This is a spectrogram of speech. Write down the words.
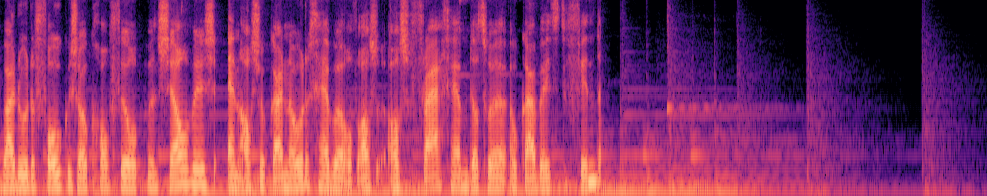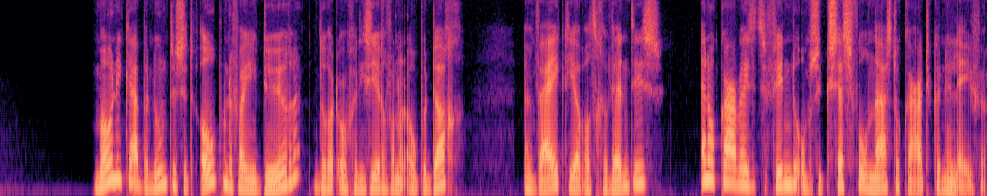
waardoor de focus ook gewoon veel op hunzelf is. En als ze elkaar nodig hebben of als, als ze vragen hebben, dat we elkaar weten te vinden. Monica benoemt dus het openen van je deuren door het organiseren van een open dag, een wijk die al wat gewend is en elkaar weten te vinden om succesvol naast elkaar te kunnen leven.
